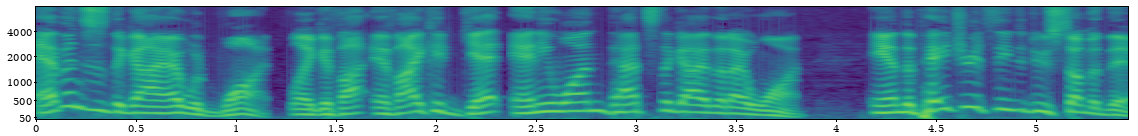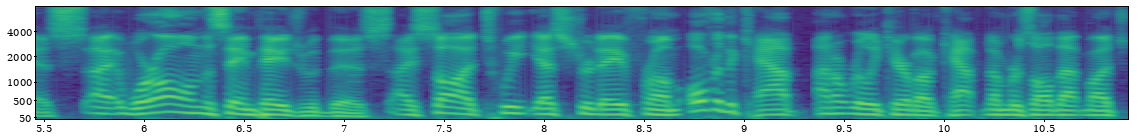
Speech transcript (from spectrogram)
Evans is the guy I would want. Like if I if I could get anyone, that's the guy that I want. And the Patriots need to do some of this. Uh, we're all on the same page with this. I saw a tweet yesterday from Over the Cap. I don't really care about cap numbers all that much,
